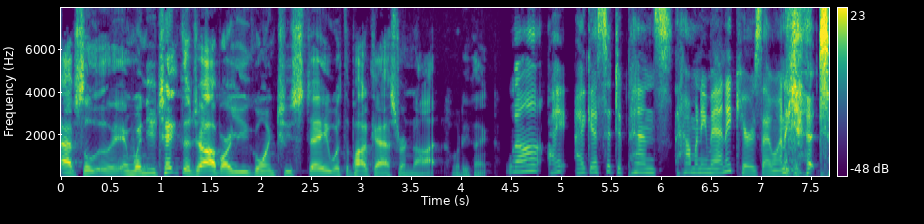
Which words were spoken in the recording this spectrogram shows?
Absolutely. And when you take the job, are you going to stay with the podcast or not? What do you think? Well, I, I guess it depends how many manicures I want to get.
